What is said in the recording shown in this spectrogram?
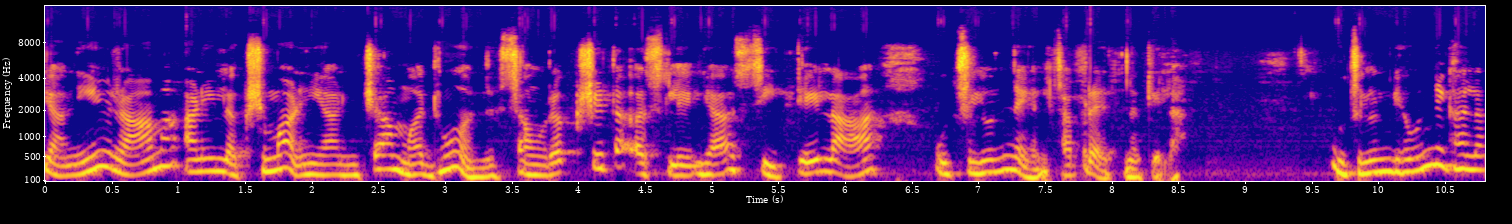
त्यांनी राम आणि लक्ष्मण यांच्यामधून संरक्षित असलेल्या सीतेला उचलून नेण्याचा प्रयत्न केला. उचलून घेऊन निघाला.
